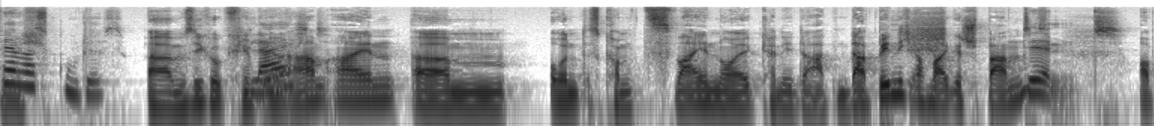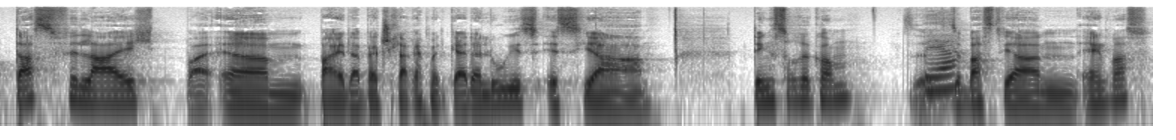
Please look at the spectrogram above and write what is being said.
wäre was Gutes. Ähm, Siko cremt ihren Vielleicht. Arm ein. Ähm, und es kommen zwei neue Kandidaten. Da bin ich auch mal gespannt, Stimmt. ob das vielleicht bei, ähm, bei der Bachelorette mit Gerda Lewis ist ja Dings zurückgekommen. Wer? Sebastian irgendwas.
